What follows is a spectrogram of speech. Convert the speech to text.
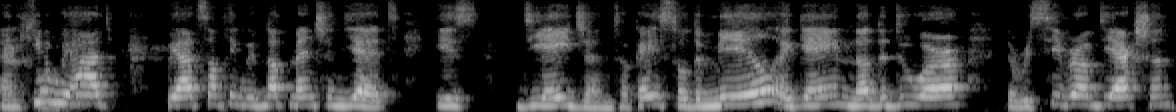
And here we had we had something we've not mentioned yet is the agent. Okay, so the meal again, not the doer, the receiver of the action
